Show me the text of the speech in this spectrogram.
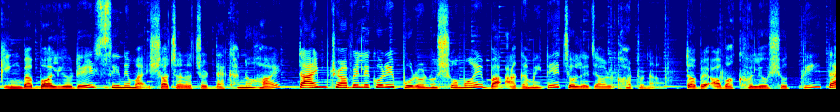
কিংবা বলিউডের সিনেমায় সচরাচর দেখানো হয় টাইম ট্রাভেলে করে পুরনো সময় বা আগামীতে চলে যাওয়ার ঘটনা। তবে অবাক হলেও সত্যি তা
